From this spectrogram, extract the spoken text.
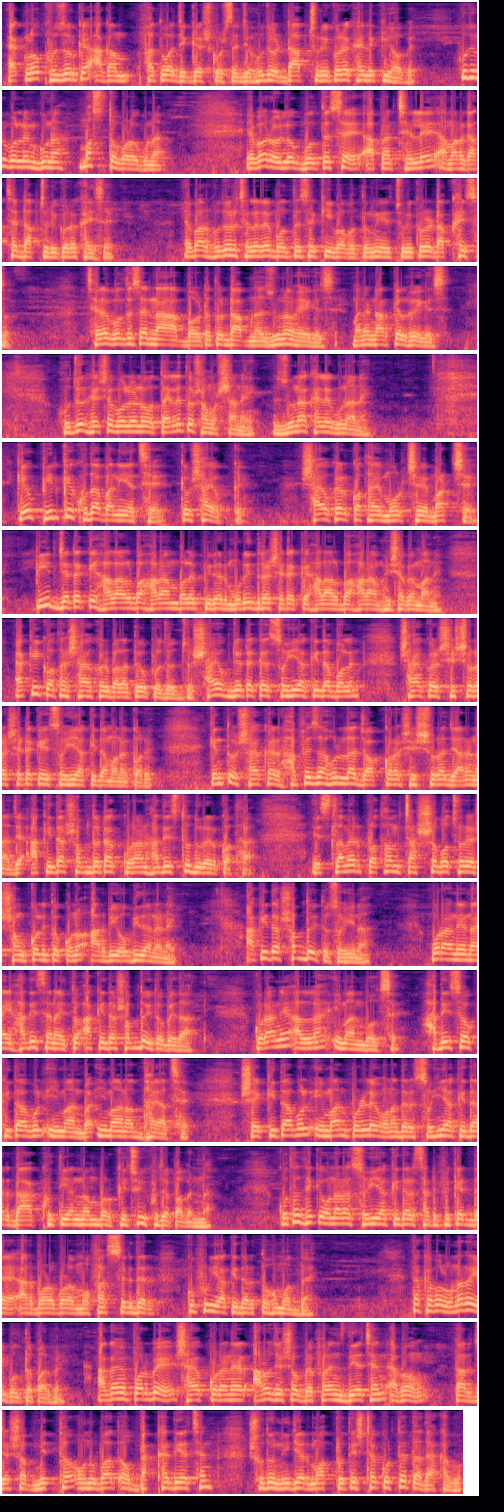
এক লোক হুজুরকে আগাম ফাতুয়া জিজ্ঞেস করছে যে, হুজুর, ডাব চুরি করে খাইলে কি হবে? হুজুর বললেন গুনা মস্ত বড় গুনা এবার ওই লোক বলতেছে, আপনার ছেলে আমার গাছের ডাব চুরি করে খাইছে। এবার হুজুর ছেলেরে বলতেছে, কি বাবা, তুমি চুরি করে ডাব খাইছো? ছেলে বলতেছে, না আব্বা, ওটা তো ডাব না জুনা হয়ে গেছে মানে নারকেল হয়ে গেছে। হুজুর হেসে বললেন, ও, তাইলে তো সমস্যা নাই, জুনা খাইলে গুণা নেই। কেউ পীরকে খোদা বানিয়েছে, কেউ শায়ককে শায়কের কথায় মরছে, মারছে। পীর যেটাকে হালাল বা হারাম বলে, পীরের মুরিদরা সেটাকে হালাল বা হারাম হিসাবে মানে। একই কথা শায়কের বেলাতেও প্রযোজ্য। শায়ক যেটাকে সহি আকিদা বলেন শায়কের শিষ্যরা সেটাকেই সহি আকিদা মনে করে। কিন্তু শায়কের হাফিজাহুল্লাহ জব করা শিষ্যরা জানে না যে আকিদা শব্দটা কোরআন হাদিস তো দূরের কথা। ইসলামের প্রথম চারশো বছরের সংকলিত কোনো আরবি অভিধানে নাই। আকিদা শব্দই তো সহি না। কোরআনে নাই, হাদিসে নাই, তো আকিদা শব্দই তো বেদাত। কোরআনে আল্লাহ ইমান বলছে। হাদিসেও কিতাবুল ইমান বা ইমান অধ্যায় আছে। সেই কিতাবুল ইমান পড়লে ওনাদের সহি আকিদার দাগ খতিয়ান নম্বর কিছুই খুঁজে পাবেন না। কোথা থেকে ওনারা সহি আকিদার সার্টিফিকেট দেয় আর বড় বড় মোফাসিরদের কুফুরি আকিদার তহমত দেয়? তা কেবল ওনারাই বলতে পারবেন। আগামী পর্বে শায়ক কোরআনের আরও যেসব রেফারেন্স দিয়েছেন এবং তার যেসব মিথ্যা অনুবাদ ও ব্যাখ্যা দিয়েছেন, শুধু নিজের মত প্রতিষ্ঠা করতে তা দেখাবো।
